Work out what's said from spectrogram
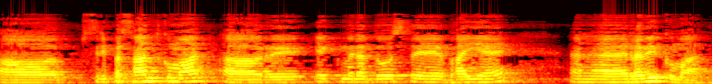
और श्री प्रशांत कुमार और एक मेरा दोस्त भाई है रवि कुमार।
